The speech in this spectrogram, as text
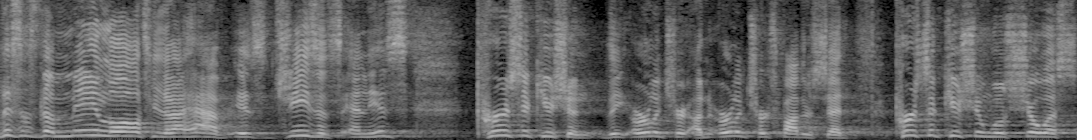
This is the main loyalty that I have is Jesus and his persecution. The early church, an early church father said, persecution will show us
